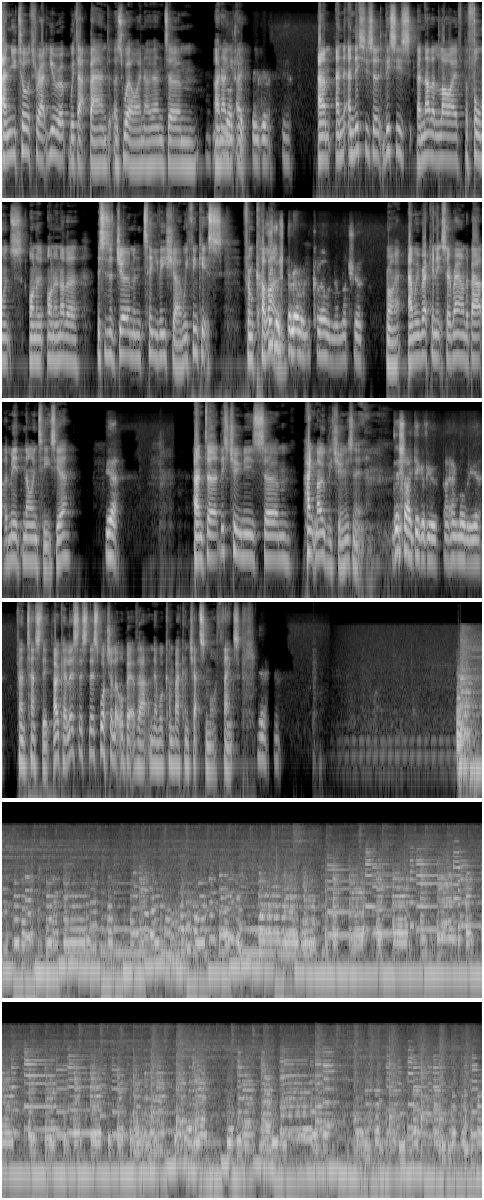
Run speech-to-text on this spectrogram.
And you toured throughout Europe with that band as well, I know. And um, I know you. I, yeah. Um, and and this is a this is another live performance on a on another. This is a German TV show, and we think it's from Cologne. I think it Cologne. Cologne. I'm not sure. Right, and we reckon it's around about the mid '90s. Yeah. Yeah. And uh, this tune is um, Hank Mobley tune, isn't it? This I dig of you by Hank Mobley. Yeah. Fantastic. Okay, let's let's let's watch a little bit of that, and then we'll come back and chat some more. Thanks. Yeah. yeah.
